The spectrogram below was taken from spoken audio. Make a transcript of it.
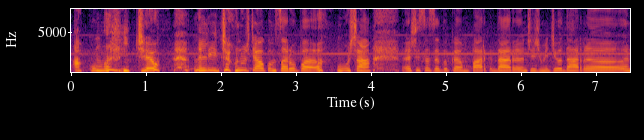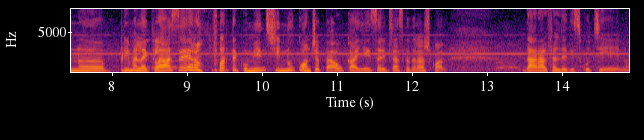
Acum în liceu, în liceu nu știau cum să rupă ușa și să se ducă în parc, dar în Cismigiu, dar în primele clase erau foarte cuminți și nu concepeau ca ei să lipsească de la școală. Dar altfel de discuții nu.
